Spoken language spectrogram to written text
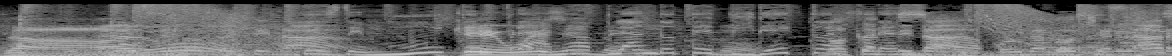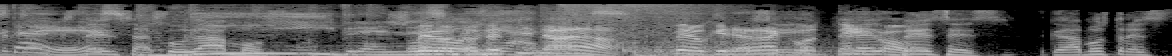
Claro. Desde muy Qué temprano huesito. hablándote directo No al sentí corazón. nada. Fue una noche larga, Esta es extensa. Sudamos. Vibra en las Pero no mañanas. sentí nada. Pero quería estar Sí, contigo. tres veces. Quedamos tres.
